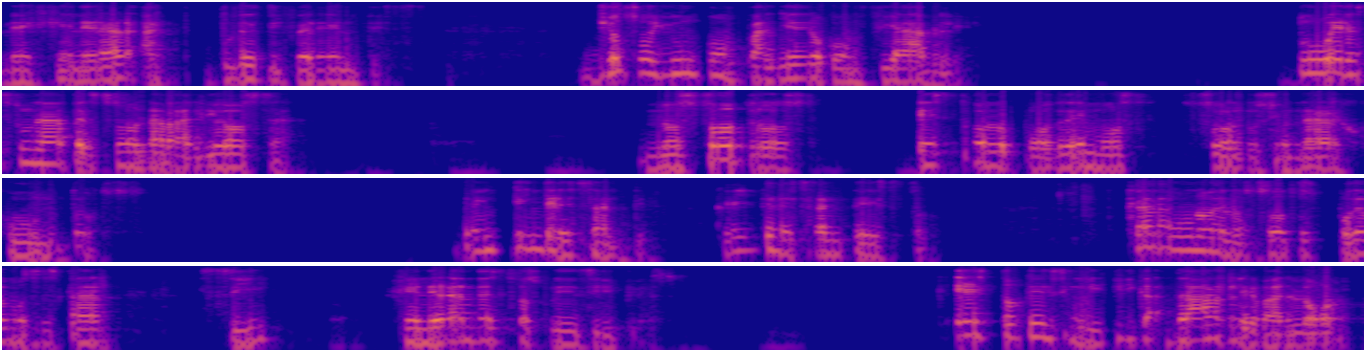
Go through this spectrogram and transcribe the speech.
de generar actitudes diferentes. Yo soy un compañero confiable. Tú eres una persona valiosa. Nosotros esto lo podemos solucionar juntos. Ven qué interesante, qué interesante esto. Cada uno de nosotros podemos estar, sí, generando estos principios. ¿Esto qué significa? Darle valor,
